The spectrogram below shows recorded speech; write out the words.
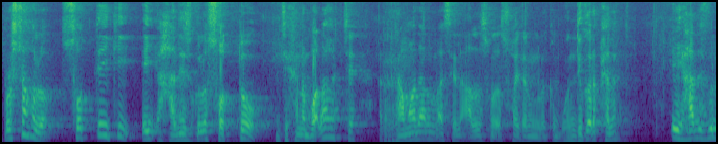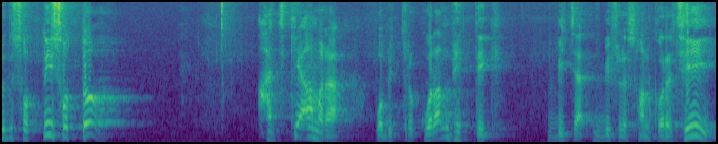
প্রশ্ন হলো, সত্যিই কি এই হাদিসগুলো সত্য? যেখানে বলা হচ্ছে রামাদান মাসে আল্লাহ তাআলা শয়তানগুলোকে বন্দি করে ফেলেন। এই হাদিসগুলো কি সত্যিই সত্য? আজকে আমরা পবিত্র কোরআন ভিত্তিক বিচার বিশ্লেষণ করেছি।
